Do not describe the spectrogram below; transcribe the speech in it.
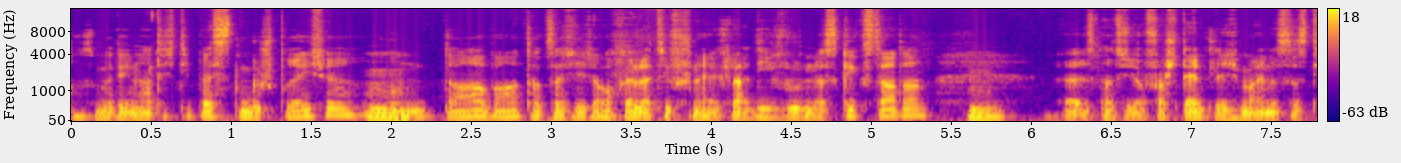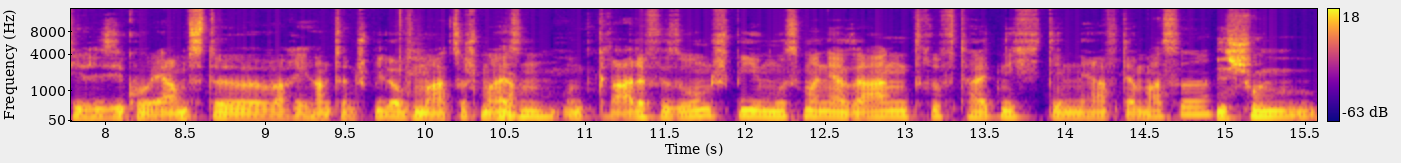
Also mit denen hatte ich die besten Gespräche und da war tatsächlich auch relativ schnell klar, die würden das Kickstartern. Äh, Ist natürlich auch verständlich. Ich meine, es ist die risikoärmste Variante, ein Spiel auf den Markt zu schmeißen. Und gerade für so ein Spiel muss man ja sagen, trifft halt nicht den Nerv der Masse. Ist schon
